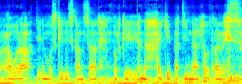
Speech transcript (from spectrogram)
agora temos que descansar porque há que patinar outra vez.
